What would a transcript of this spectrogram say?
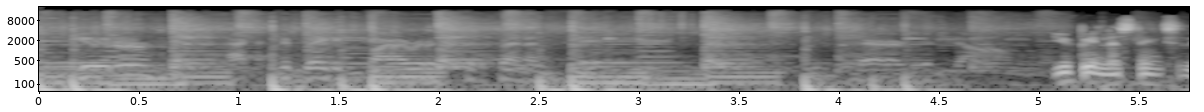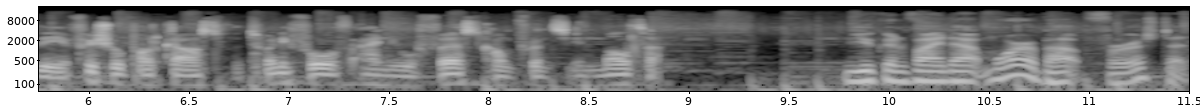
Computer, activating virus dependency. Tear it down. You've been listening to the official podcast of the 24th Annual First Conference in Malta. You can find out more about FIRST at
